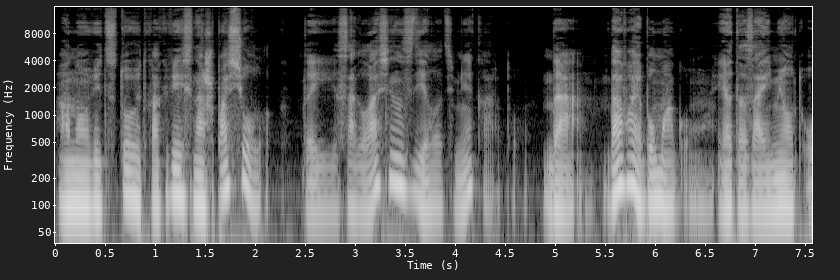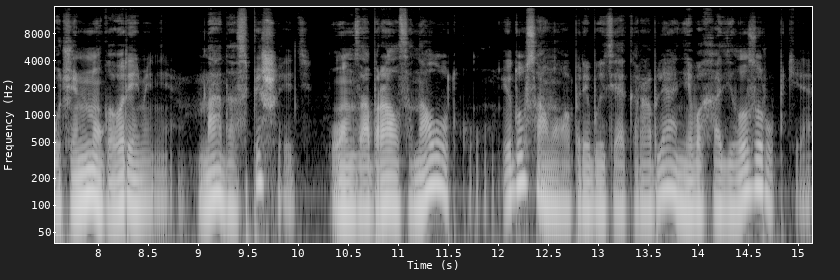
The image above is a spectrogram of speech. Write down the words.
Оно ведь стоит как весь наш поселок. Ты согласен сделать мне карту? Да, давай бумагу. Это займет очень много времени. Надо спешить. Он забрался на лодку и до самого прибытия корабля не выходил из рубки,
